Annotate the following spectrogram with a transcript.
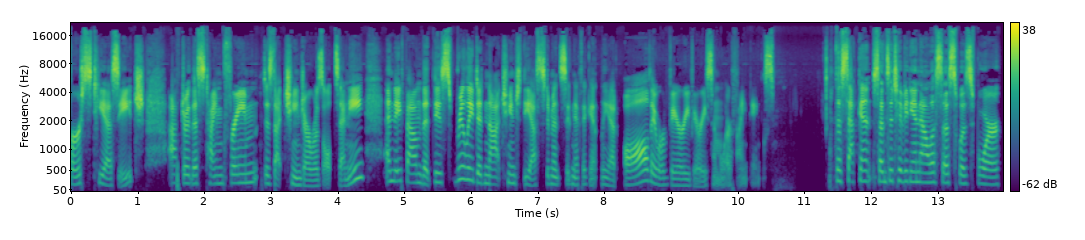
first TSH after this time frame, does that change our results any? And they found that this really did not change the estimates significantly at all. They were very, very similar findings. The second sensitivity analysis was for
